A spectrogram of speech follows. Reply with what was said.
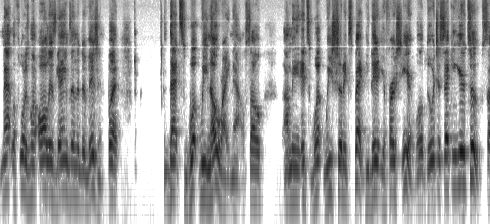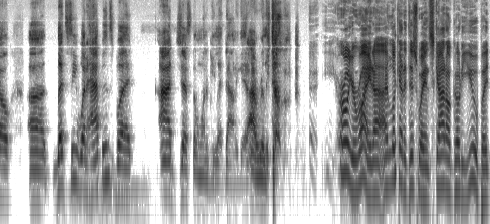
Matt LaFleur has won all his games in the division, but that's what we know right now. So, I mean, it's what we should expect. You did it your first year. Well, do it your second year too. So, uh, let's see what happens. But I just don't want to be let down again. I really don't. Earl, you're right. I, I look at it this way, and Scott, I'll go to you, but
